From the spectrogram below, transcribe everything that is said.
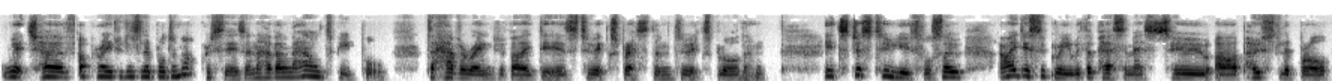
which have operated as liberal democracies and have allowed people to have a range of ideas, to express them, to explore them. It's just too useful. So I disagree with the pessimists who are post liberal,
